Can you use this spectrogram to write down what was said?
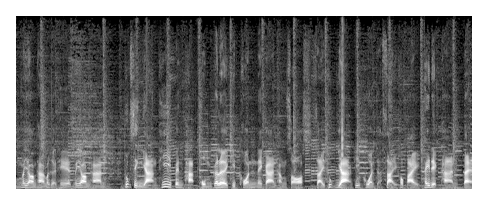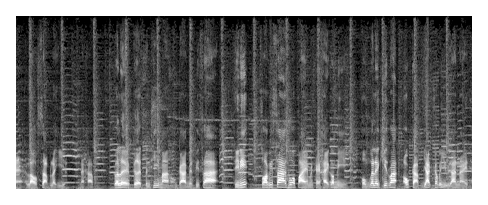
ม ไม่ยอมทานมะเขือเทศ ไม่ยอมทานทุกสิ่งอย่างที่เป็นผักผมก็เลยคิดค้นในการทำซอส ใส่ทุกอย่างที่ควรจะใส่เข้าไปให้เด็กทาน แต่เราสับละเอียดนะครับ ก็เลยเกิดเป็นที่มาของการเป็นพิซซ่า ทีนี้ซอสพิซซ่าทั่วไปมันใครๆก็มี ผมก็เลยคิดว่าเอากลับยัดเข้าไปอยู่ด้านในแท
